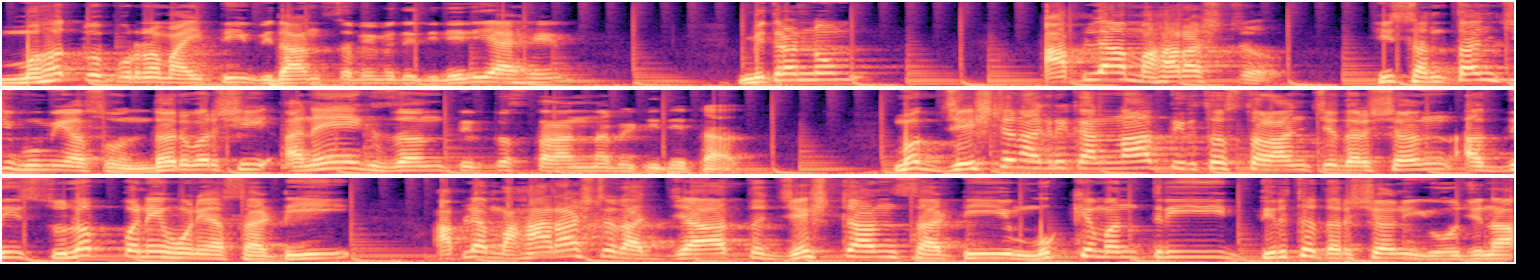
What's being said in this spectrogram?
महत्त्वपूर्ण माहिती विधानसभेमध्ये दिलेली आहे. मित्रांनो आपला महाराष्ट्र ही संतांची भूमी असून दरवर्षी अनेक जण तीर्थस्थळांना भेटी देतात. मग ज्येष्ठ नागरिकांना तीर्थस्थळांचे दर्शन अगदी सुलभपणे होण्यासाठी आपल्या महाराष्ट्र राज्यात ज्येष्ठांसाठी मुख्यमंत्री तीर्थदर्शन योजना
